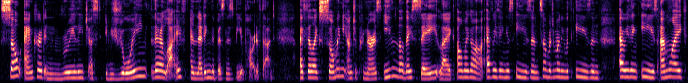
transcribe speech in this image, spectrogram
so anchored in really just enjoying their life and letting the business be a part of that. I feel like so many entrepreneurs, even though they say, like, oh my God, everything is ease and so much money with ease and everything ease, I'm like,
